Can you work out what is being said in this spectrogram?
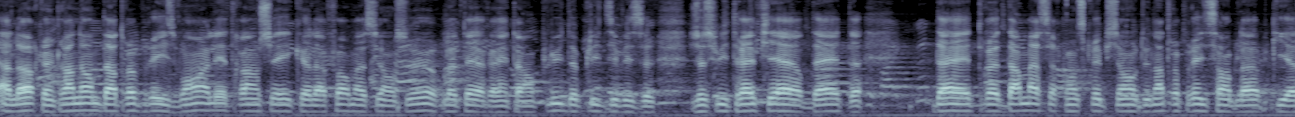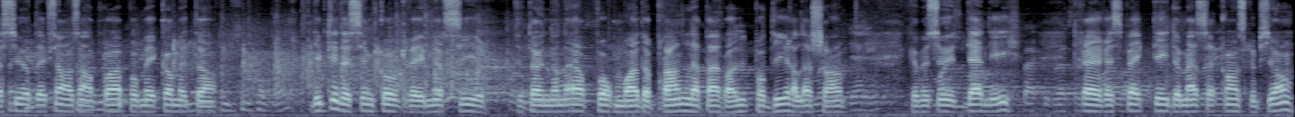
alors qu'un grand nombre d'entreprises vont à l'étranger que la formation sur le terrain est en plus de plus divisée. Je suis très fier d'être d'être dans ma circonscription d'une entreprise semblable qui assure d'excellents emplois pour mes commettants. Député de Simcoe Gray, merci. C'est un honneur pour moi de prendre la parole pour dire à la Chambre que M. Danny, très respecté de ma circonscription,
